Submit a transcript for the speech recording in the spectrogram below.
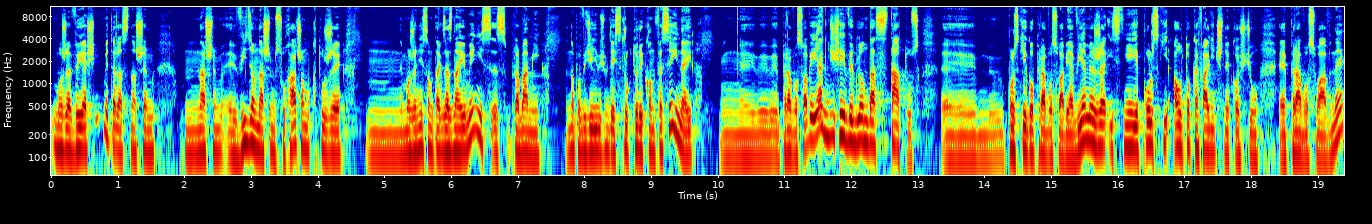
może wyjaśnijmy teraz naszym, naszym widzom, naszym słuchaczom, którzy mm, może nie są tak zaznajomieni z sprawami, no powiedzielibyśmy, tej struktury konfesyjnej mm, prawosławia. Jak dzisiaj wygląda status y, polskiego prawosławia? Wiemy, że istnieje polski autokefaliczny kościół e, prawosławny.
